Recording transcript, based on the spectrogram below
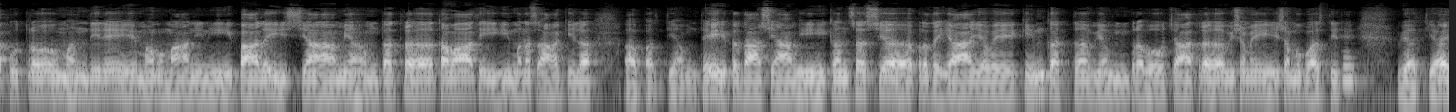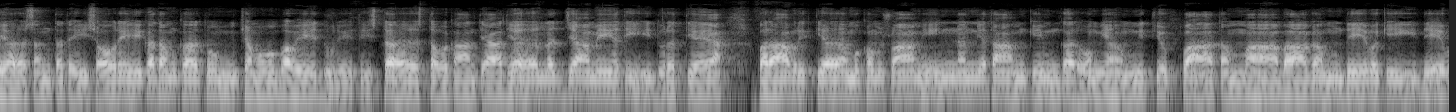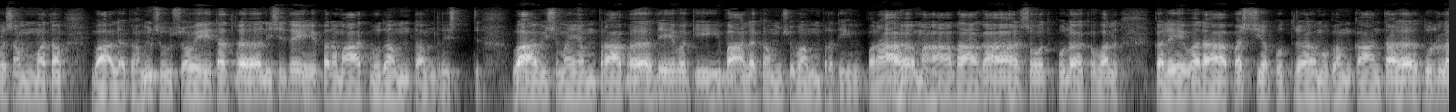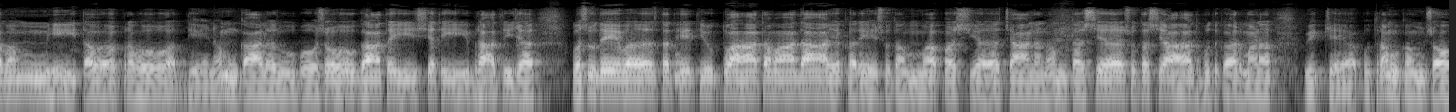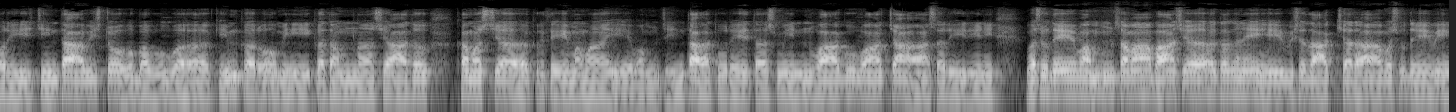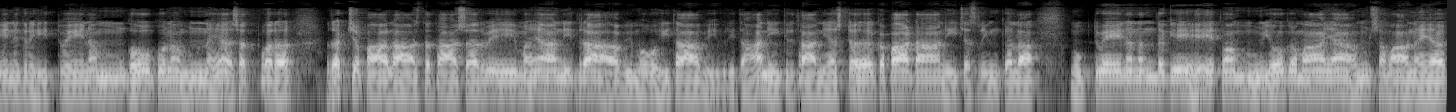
पुत्रो मन्दिरे मम मानिनी पालयिष्याम्यहं तत्र तवाति मनसा किल। अपत्यं ते प्रदास्यामि कंसस्य प्रतयायवे किं कर्तव्यं प्रभो चात्र विषमे समुपस्थिते व्यत्यय सन्तते शौरे कथं कर्तुं क्षमो भवे। दूरे तिष्ठस्तव कान्त्याद्य लज्जा मे अति दुरत्यया परावृत्य मुखं स्वामीन्नन्यतां किं करोम्यहम् इत्युक्त्वा तं महाभागं देवकी देवसम्मतं बालकं शुश्रवे तत्र निशिते परमाद्भुतं तं दृष्ट्वा विस्मयं प्राप देवकी बालकं शुभं प्रतिं पराः महाभागा हर्षोत्पुलकवल् कलेवरा पश्य पुत्रमुखं कान्तः दुर्लभं हि तव प्रभो अध्ययनं कालरूपोऽसो घातयिष्यति भ्रातृज वसुदेवस्तथेत्युक्त्वा तमादाय करे सुतम् अपश्य चाननं तस्य सुतस्याद्भुतकर्मण वीक्षय पुत्रमुखं शौरी चिन्ताविष्टो बभूव किं करोमि कथं न स्यात् कमस्य कृते मम एवं चिन्तातुरे तस्मिन् वागुवाचा शरीरिणि वसुदेवं समाभाष्य गगने विशदाक्षरा वसुदेवेन गृहीत्वेनं गोकुलं नय सत्वर रक्षपालास्तथा सर्वे मया निद्रा विमोहिता विवृतानि कृतान्यष्टकपाटानि च शृङ्खला मुक्त्वेन नन्दगेः, त्वं योगमायां समानय।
